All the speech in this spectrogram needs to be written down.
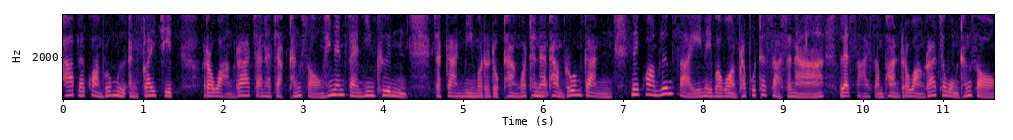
ภาพและความร่วมมืออันใกล้ชิด ระหว่างราชอาณาจักรทั้งสองให้แน่นแฟนยิ่งขึ้น จากการมีมรดกทางวัฒนธรรมร่วมกัน ในความเลื่อมใสในบวรพระพุทธศาสนา และสายสัมพันธ์ระหว่างราชวงศ์ทั้งสอง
